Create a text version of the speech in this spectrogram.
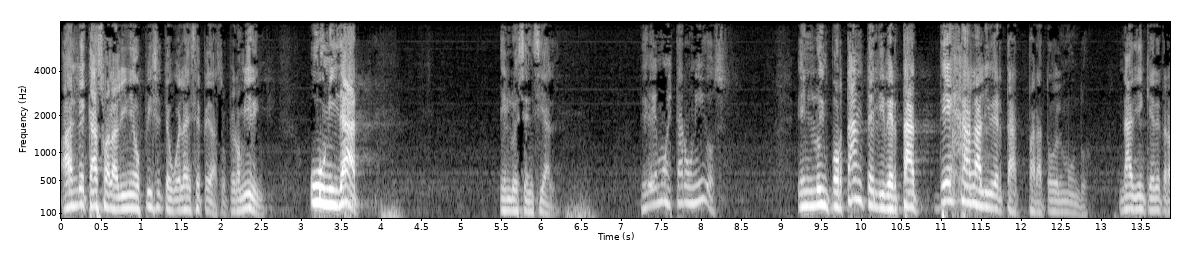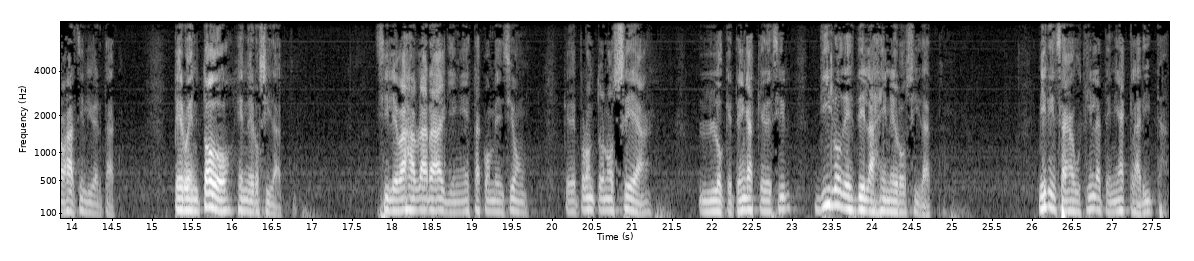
hazle caso a la línea de auspicio y te vuelas ese pedazo. Pero miren, unidad en lo esencial. Debemos estar unidos. En lo importante, libertad. Deja la libertad para todo el mundo. Nadie quiere trabajar sin libertad. Pero en todo, generosidad. Si le vas a hablar a alguien en esta convención que de pronto no sea lo que tengas que decir, dilo desde la generosidad. Miren, San Agustín la tenía clarita,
